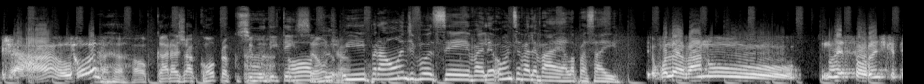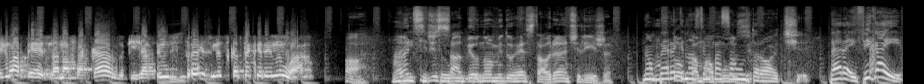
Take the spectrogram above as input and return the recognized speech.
Já, ô. o cara já compra com segunda intenção Ah, Óbvio. já. E pra onde você vai onde você vai levar ela pra sair? Eu vou levar no, no restaurante que tem lá perto da nossa casa, que já tem uns três meses que ela tá querendo ir lá. Ó, Ai, antes de tudo. saber o nome do restaurante, Lígia. Não, pera que nós temos que passar um música trote. Pera aí, fica aí.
